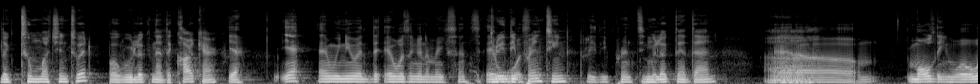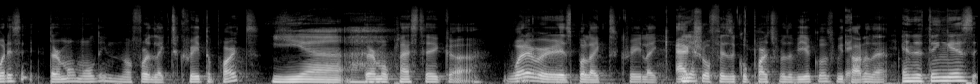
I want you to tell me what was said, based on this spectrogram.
looked too much into it but we were looking at the car care Yeah, yeah, and we knew it. It wasn't gonna make sense. 3d printing 3D printing. we looked at that and uh, um, molding. Well, what is it? Thermal molding? No, for like to create the parts. yeah Thermoplastic. Uh, whatever it is, but like to create like actual physical parts for the vehicles. We thought of that. And the thing is,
